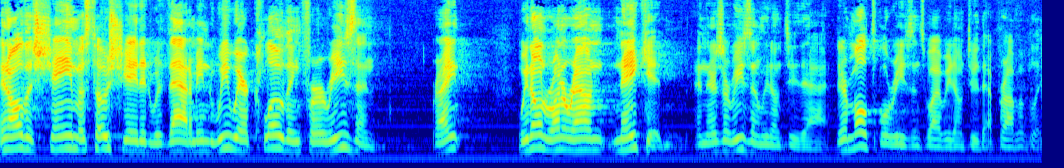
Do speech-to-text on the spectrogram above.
and all the shame associated with that. I mean, we wear clothing for a reason, right? We don't run around naked, and there's a reason we don't do that. There are multiple reasons why we don't do that, probably.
